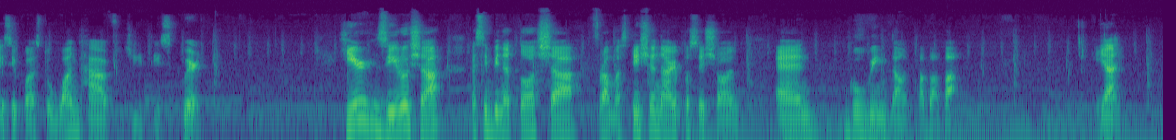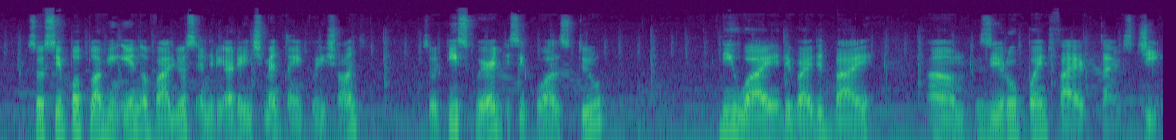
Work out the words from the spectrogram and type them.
is equals to 1 half GT squared. Here, 0 siya kasi binato siya from a stationary position and going down pababa. Yan. So, simple plugging in of values and rearrangement ng equation. So, t squared is equals to dy divided by um, 0.5 times g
